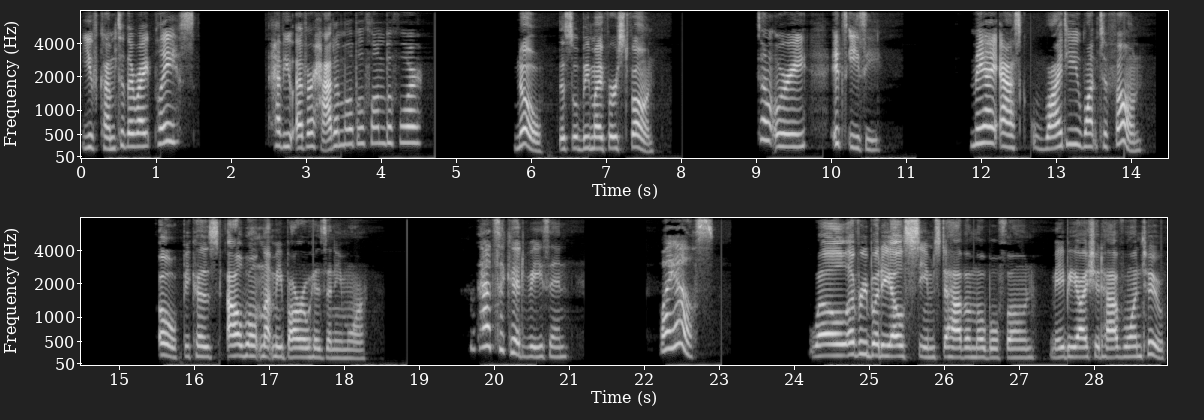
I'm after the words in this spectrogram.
you've come to the right place. Have you ever had a mobile phone before? No, this will be my first phone. Don't worry, it's easy. May I ask, why do you want to phone? Oh, because Al won't let me borrow his anymore. That's a good reason. Why else? Well, everybody else seems to have a mobile phone. Maybe I should have one too.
